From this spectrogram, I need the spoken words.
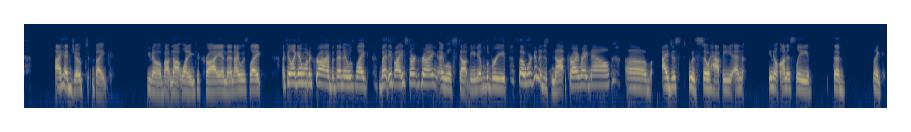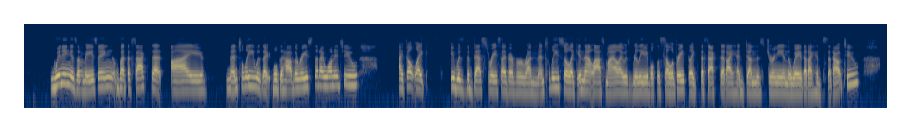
I had joked, like, you know, about not wanting to cry. And then I was like, I feel like I want to cry, but then it was like, but if I start crying, I will stop being able to breathe. So we're gonna just not cry right now. Um, I just was so happy, and you know, honestly, the like winning is amazing, but the fact that I mentally was able to have the race that I wanted to, I felt like it was the best race I've ever run mentally. So like in that last mile, I was really able to celebrate like the fact that I had done this journey in the way that I had set out to.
